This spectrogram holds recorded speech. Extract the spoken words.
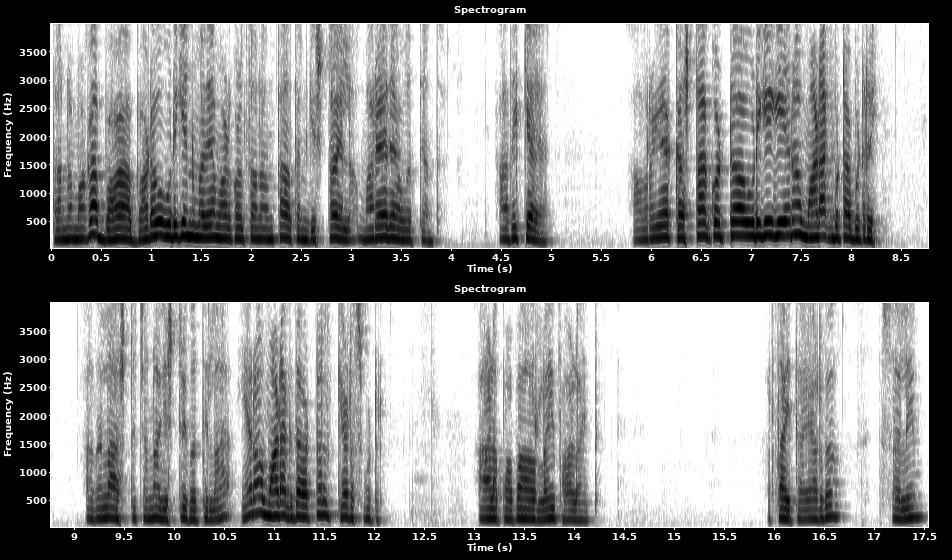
ತನ್ನ ಮಗ ಬ, ಬಡವ ಹುಡುಗಿನ ಮದುವೆ ಮಾಡ್ಕೊಳ್ತಾನಂತ ಆತನಿಗೆ ಇಷ್ಟ ಇಲ್ಲ. ಮರ್ಯಾದೆ ಆಗುತ್ತೆ ಅಂತ. ಅದಕ್ಕೆ ಅವ್ರಿಗೆ ಕಷ್ಟ ಕೊಟ್ಟು ಆ ಹುಡುಗಿಗೆ ಏನೋ ಮಾಡಾಕ್ಬಿಟ್ಟ ಬಿಟ್ಟ ಬಿಡ್ರಿ. ಅದೆಲ್ಲ ಅಷ್ಟು ಚೆನ್ನಾಗಿ ಇಷ್ಟ್ರಿ ಗೊತ್ತಿಲ್ಲ. ಏನೋ ಮಾಡಾಕ್ದ ಒಟ್ಟಿನಲ್ಲಿ ಕೆಡಿಸ್ಬಿಟ್ರು. ಆಳ ಪಾಪ ಅವ್ರ ಲೈಫ್ ಹಾಳಾಯ್ತು. ಅರ್ಥ ಆಯ್ತಾ ಯಾರ್ದು? Salim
